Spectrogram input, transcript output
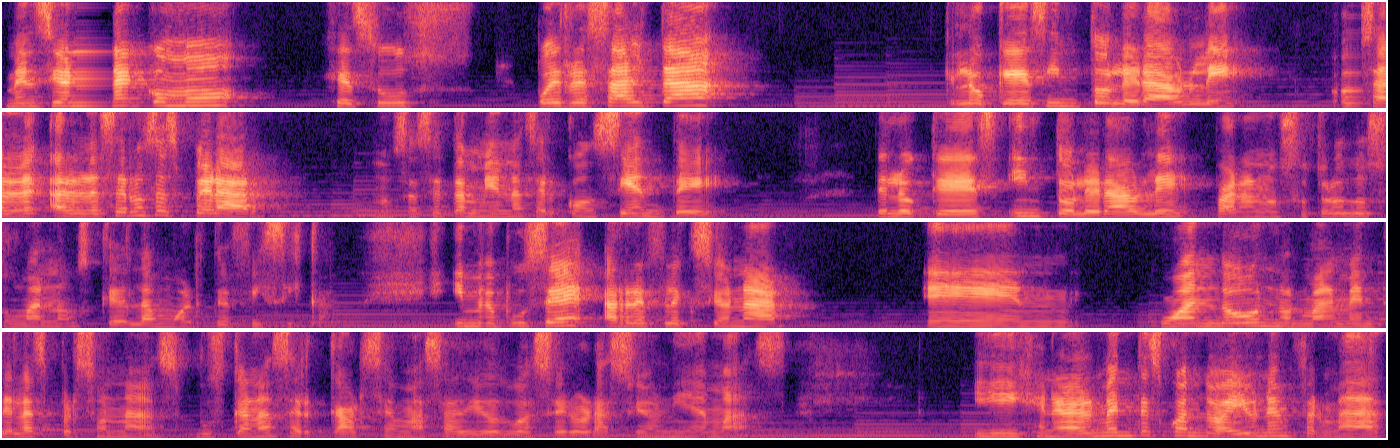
Menciona cómo Jesús, pues resalta lo que es intolerable, o sea, al hacernos esperar, nos hace también hacer consciente de lo que es intolerable para nosotros los humanos, que es la muerte física. Y me puse a reflexionar en cuando normalmente las personas buscan acercarse más a Dios o hacer oración y demás. Y generalmente es cuando hay una enfermedad,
